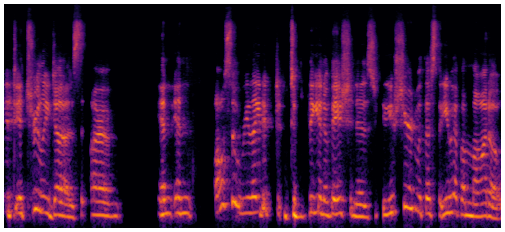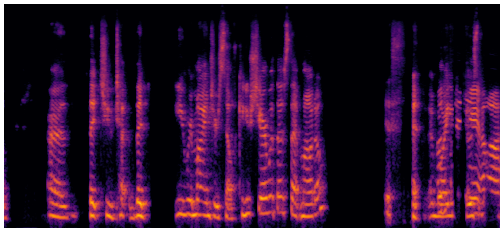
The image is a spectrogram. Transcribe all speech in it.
It, it truly does. Um, and, and also related to, to the innovation is you shared with us that you have a motto uh, that you te- that you remind yourself. Can you share with us that motto Yes. and, and I why you say, uh,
